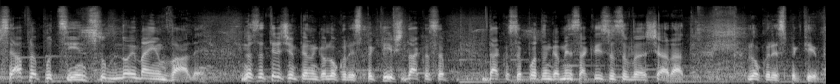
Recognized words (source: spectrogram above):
se află puțin sub noi mai în vale. Noi o să trecem pe lângă locul respectiv și dacă să, dacă să pot lângă Mensa Cristi o să vă și arăt locul respectiv.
